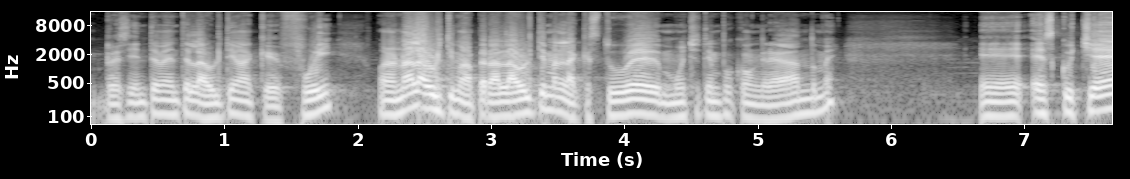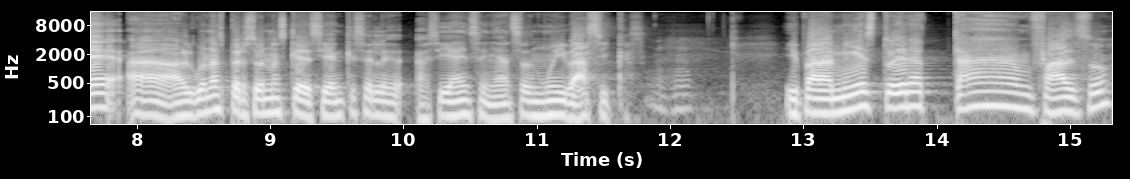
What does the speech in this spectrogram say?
recientemente, la última que fui, bueno, no la última, pero la última en la que estuve mucho tiempo congregándome, eh, escuché a algunas personas que decían que se les hacía enseñanzas muy básicas. Y para mí esto era tan falso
